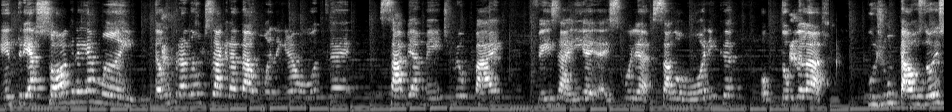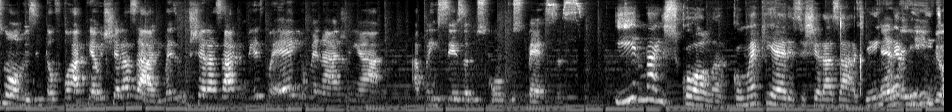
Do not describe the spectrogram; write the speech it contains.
entre a sogra e a mãe. Então, para não desagradar uma nem a outra, sabiamente meu pai fez aí a, escolha salomônica, optou pela por juntar os dois nomes, então ficou Raquel e Sherazade, mas o Sherazade mesmo é em homenagem à, à princesa dos contos persas. E na escola, como é que era esse Sherazade? Hein? É terrível.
